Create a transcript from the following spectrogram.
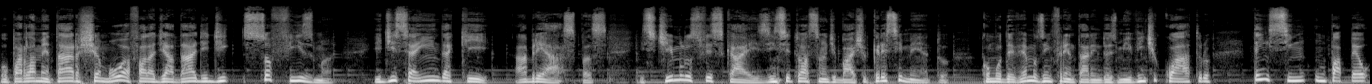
O parlamentar chamou a fala de Haddad de sofisma e disse ainda que, abre aspas, estímulos fiscais em situação de baixo crescimento, como devemos enfrentar em 2024, tem sim um papel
